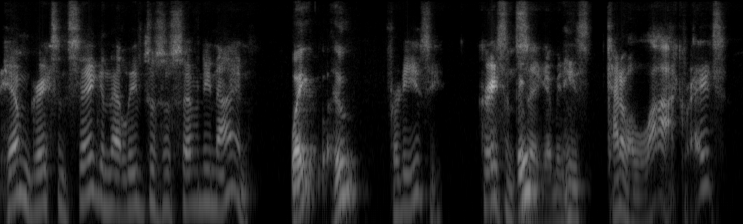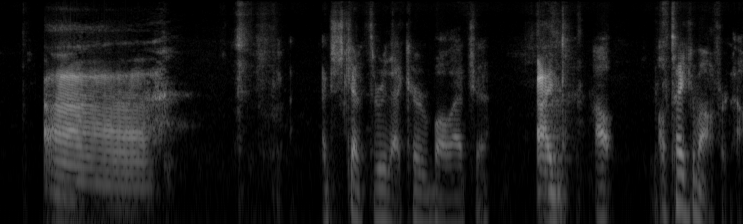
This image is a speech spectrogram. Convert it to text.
him, Greyson Sigg, and that leaves us with 79. Wait, who? Pretty easy. Greyson Who? Sigg. I mean, he's kind of a lock, right? Uh I just kind of threw that curveball at you. I I'll I'll take him out for now.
